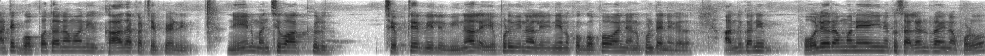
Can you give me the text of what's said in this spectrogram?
అంటే గొప్పతనం అని కాదు అక్కడ చెప్పేది. నేను మంచి వాక్యులు చెప్తే వీళ్ళు వినాలి. ఎప్పుడు వినాలి? నేను ఒక గొప్పవాడిని అనుకుంటేనే కదా. అందుకని పోలేరమ్మనే ఈయనకు సరెండర్ అయినప్పుడు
